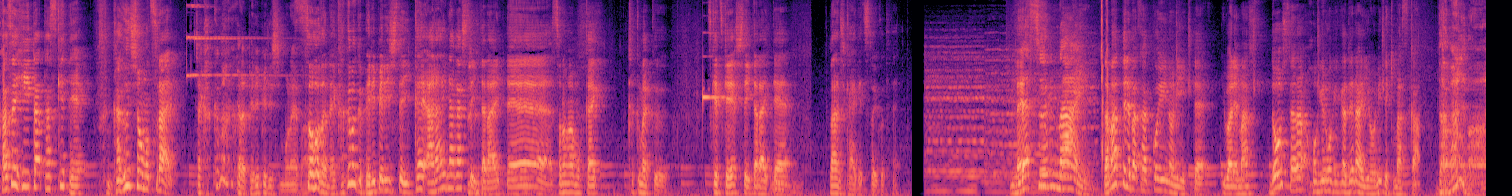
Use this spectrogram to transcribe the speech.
風邪ひいた助けて。花粉症もつらいじゃあ角膜からペリペリしてもらえば？そうだね。角膜ペリペリして一回洗い流していただいてそのままもう一回角膜つけつけしていただいて万事解決ということで。レッスン9黙ってればかっこいいのにって言われます。どうしたらホゲホゲが出ないようにできますか？黙れば？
